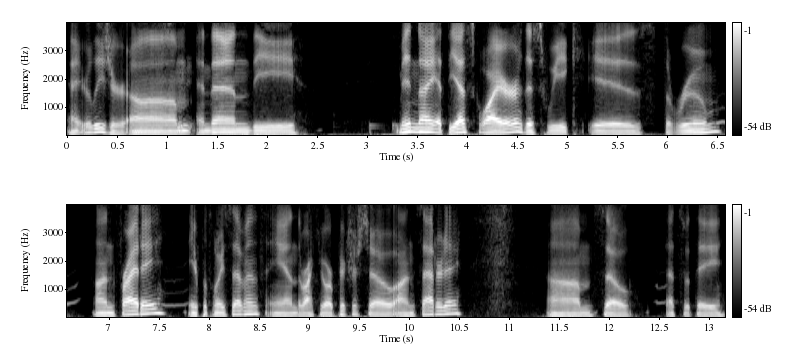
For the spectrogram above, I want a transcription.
at your leisure. Um, and then the midnight at the Esquire this week is the Room on Friday, April twenty seventh, and the Rocky Horror Picture Show on Saturday. Um, so that's what they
